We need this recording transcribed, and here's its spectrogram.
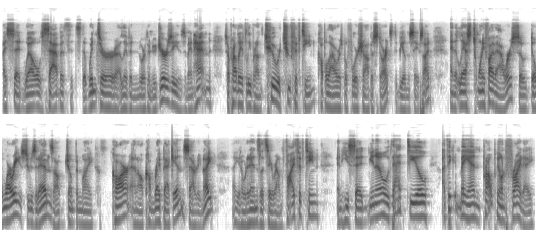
I said, Well, Sabbath, it's the winter. I live in northern New Jersey. Is Manhattan. So I probably have to leave around 2 or 2.15, a couple hours before Shabbos starts to be on the safe side. And it lasts 25 hours. So don't worry. As soon as it ends, I'll jump in my car and I'll come right back in Saturday night. Uh, you know, when it ends, let's say around 5.15. And he said, You know, that deal, I think it may end probably on Friday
